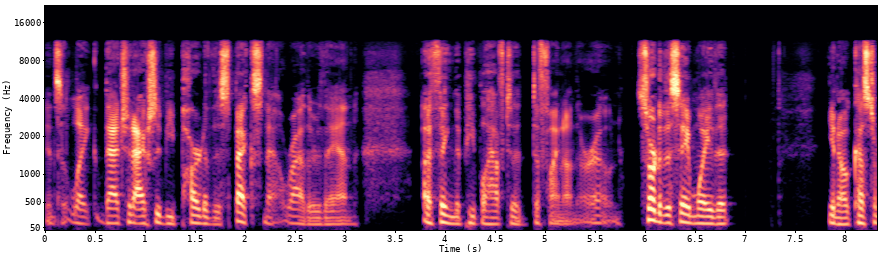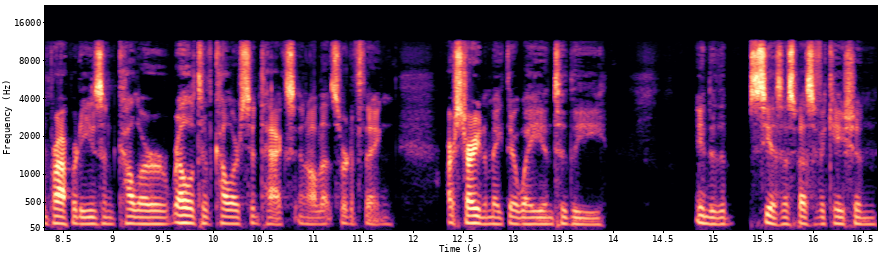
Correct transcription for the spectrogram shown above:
And so like that should actually be part of the specs now rather than a thing that people have to define on their own. Sort of the same way that you know custom properties and color, relative color syntax, and all that sort of thing are starting to make their way into the into the CSS specification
